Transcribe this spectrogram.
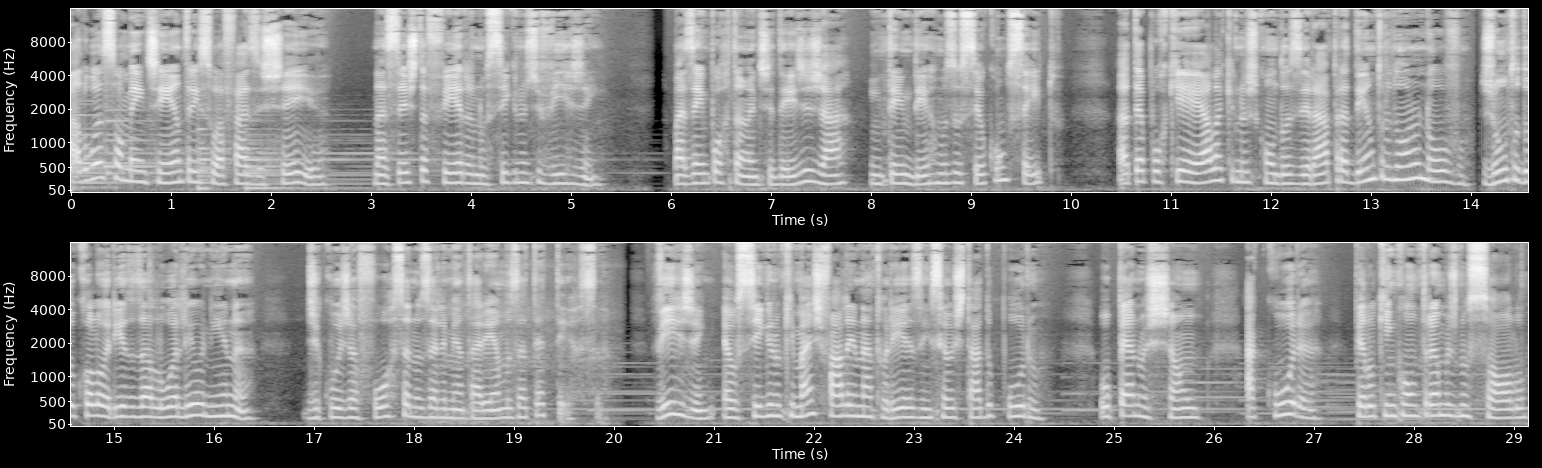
A lua somente entra em sua fase cheia na sexta-feira no signo de Virgem. Mas é importante, desde já, entendermos o seu conceito, até porque é ela que nos conduzirá para dentro do ano novo, junto do colorido da lua leonina, de cuja força nos alimentaremos até terça. Virgem é o signo que mais fala em natureza em seu estado puro, o pé no chão, a cura pelo que encontramos no solo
